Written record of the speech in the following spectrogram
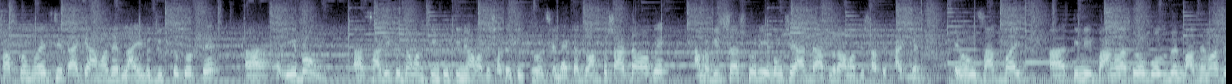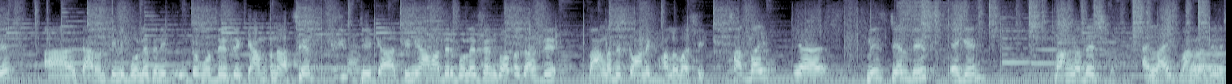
সক্ষম হয়েছি তাকে আমাদের লাইভে যুক্ত করতে। এবং সাদিকুজ্জামান কিন্তু তিনি আমাদের সাথে যুক্ত হয়েছেন। একটা জম্পেশ আড্ডা হবে, আমরা বিশ্বাস করি, এবং সেই আড্ডা আপনারা আমাদের সাথে থাকবেন। এবং সাদ ভাই তিনি বাংলাতেও বলবেন মাঝে মাঝে কারণ তিনি বলেছেন ইতিমধ্যে যে কেমন আছেন। ঠিক তিনি আমাদের বলেছেন গতকাল যে বাংলাদেশকে অনেক ভালোবাসি। সাদ ভাই please tell this again Bangladesh I like Bangladesh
